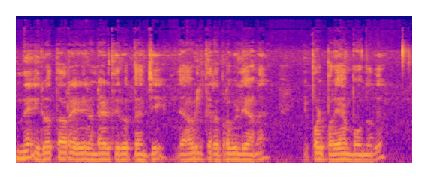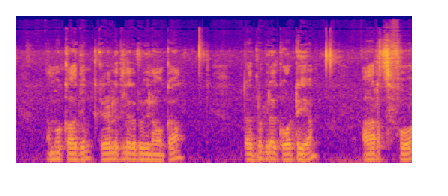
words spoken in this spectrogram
ഇന്ന് ഇരുപത്താറ് ഏഴ് രണ്ടായിരത്തി ഇരുപത്തഞ്ച് രാവിലത്തെ റബ്ബർ വിലയാണ് ഇപ്പോൾ പറയാൻ പോകുന്നത്. നമുക്കാദ്യം കേരളത്തിലെ റബ്ബർ വില നോക്കാം. റബ്ബർ വില കോട്ടയം ആർ എസ് ഫോർ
